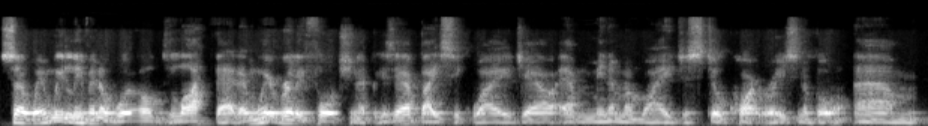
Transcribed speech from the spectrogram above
So when we live in a world like that, and we're really fortunate because our basic wage, our, our minimum wage is still quite reasonable. Um,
